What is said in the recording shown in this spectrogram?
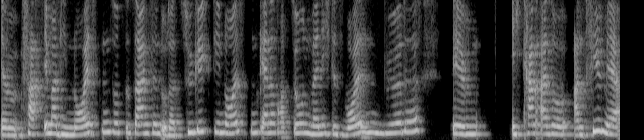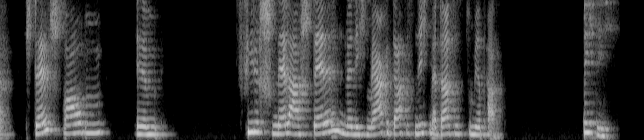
ähm, fast immer die neuesten sozusagen sind oder zügig die neuesten Generationen, wenn ich das wollen würde. Ähm, ich kann also an viel mehr Stellschrauben ähm, viel schneller stellen, wenn ich merke, dass es nicht mehr das, was zu mir passt. Richtig.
